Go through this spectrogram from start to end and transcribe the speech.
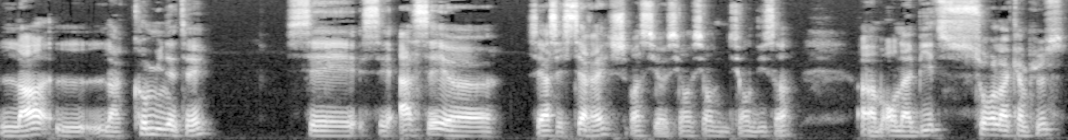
là, la communauté, c'est, c'est assez, euh, c'est assez serré. Je sais pas si, si, on, si, on, dit ça. Um, on habite sur la campus,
